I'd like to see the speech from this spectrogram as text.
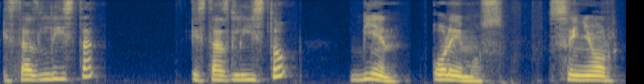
¿Estás lista? ¿Estás listo? Bien, oremos. Señor,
